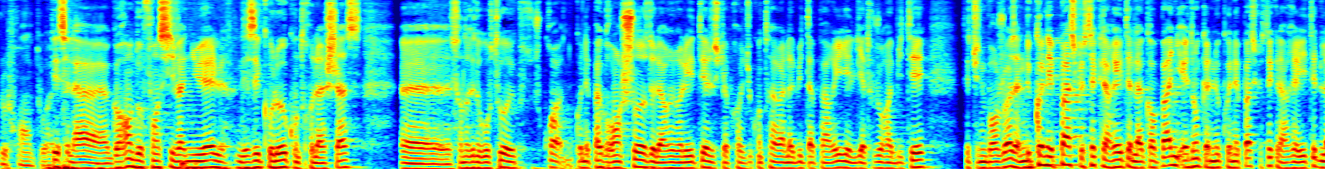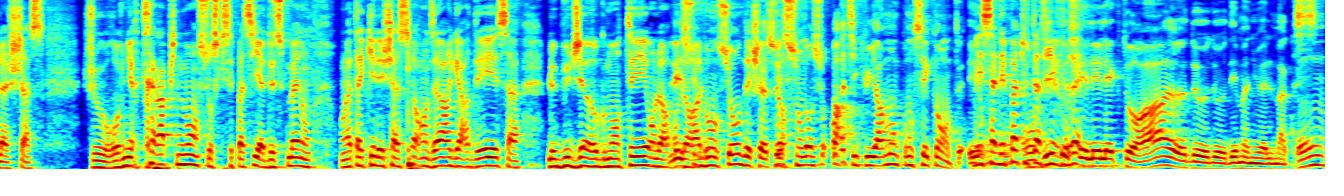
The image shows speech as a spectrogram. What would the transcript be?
Geoffroy Antoine. C'est la grande offensive annuelle des écolos contre la chasse. Euh, Sandrine Rousseau, je crois, ne connaît pas grand-chose de la ruralité. Jusqu'à preuve du contraire, elle habite à Paris, elle y a toujours habité. C'est une bourgeoise. Elle ne connaît pas ce que c'est que la réalité de la campagne et donc elle ne connaît pas ce que c'est que la réalité de la chasse. Je vais revenir très rapidement sur ce qui s'est passé il y a deux semaines. On, on attaquait les chasseurs en disant regardez, ça, le budget a augmenté. On leur, Les on leur a- subventions des chasseurs Les sont subventions- particulièrement conséquentes. Et Mais ça on- n'est pas tout on à dit fait que c'est l'électorat de- de- d'Emmanuel Macron.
